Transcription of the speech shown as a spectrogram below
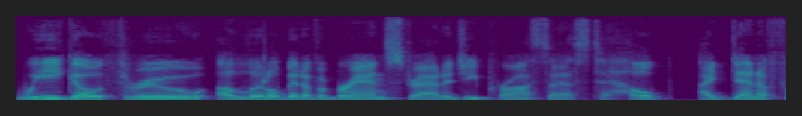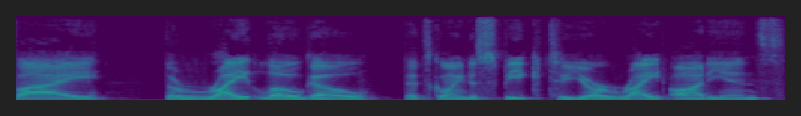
We go through a little bit of a brand strategy process to help identify the right logo that's going to speak to your right audience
